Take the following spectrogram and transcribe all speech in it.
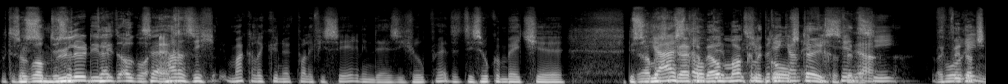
het is Dus- ook wel dus Müller, die dat- liet ook wel Ze echt... hadden zich makkelijk kunnen kwalificeren in deze groep. Hè. Het is ook een beetje... Dus Ja, maar ze krijgen wel de- makkelijk goals tegen, vind ik. efficiëntie Maar ik vind dat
